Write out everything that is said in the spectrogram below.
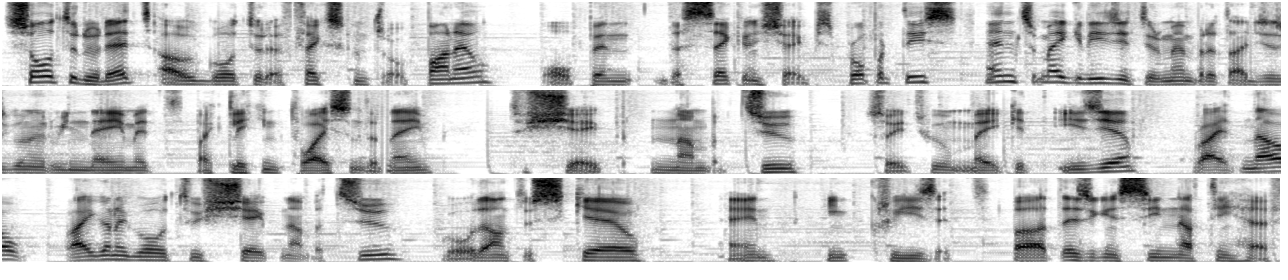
So to do that, I'll go to the effects control panel, open the second shape's properties. And to make it easy to remember that, I'm just gonna rename it by clicking twice on the name to shape number two. So it will make it easier. Right now, I'm gonna go to shape number two, go down to scale and increase it. But as you can see, nothing have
